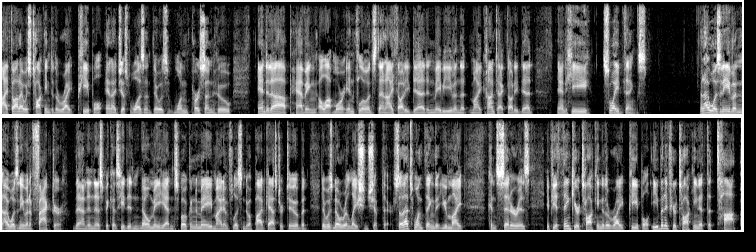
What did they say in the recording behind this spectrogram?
I thought I was talking to the right people, and I just wasn't. There was one person who ended up having a lot more influence than I thought he did, and maybe even that my contact thought he did, and he swayed things. And I wasn't even I wasn't even a factor then in this because he didn't know me, he hadn't spoken to me, might have listened to a podcast or two, but there was no relationship there. So that's one thing that you might consider is if you think you're talking to the right people, even if you're talking at the top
